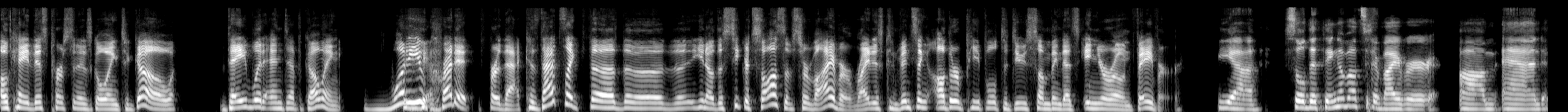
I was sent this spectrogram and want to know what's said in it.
okay, this person is going to go, they would end up going. What do you yeah. credit for that? Because that's like the the the you know the secret sauce of Survivor, right? Is convincing other people to do something that's in your own favor. Yeah. So the thing about Survivor, um, and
